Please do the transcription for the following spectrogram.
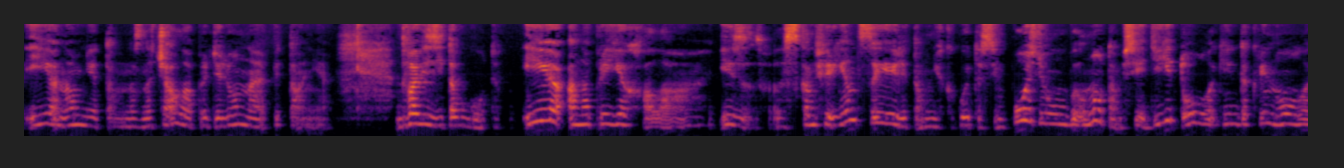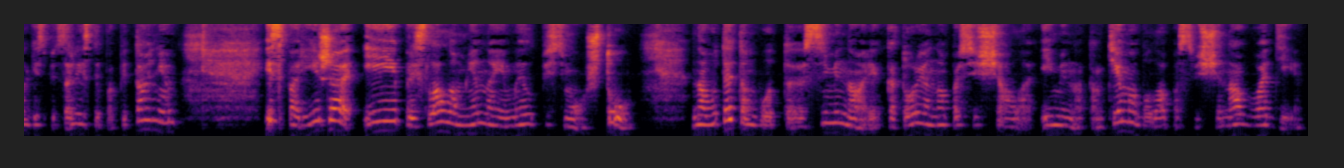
и она мне там назначала определенное питание. Два визита в год. И она приехала из, с конференции, или там у них какой-то симпозиум был, ну, там все диетологи, эндокринологи, специалисты по питанию из Парижа и прислала мне на e-mail письмо, что на вот этом вот э, семинаре, который она посещала, именно там тема была посвящена воде.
